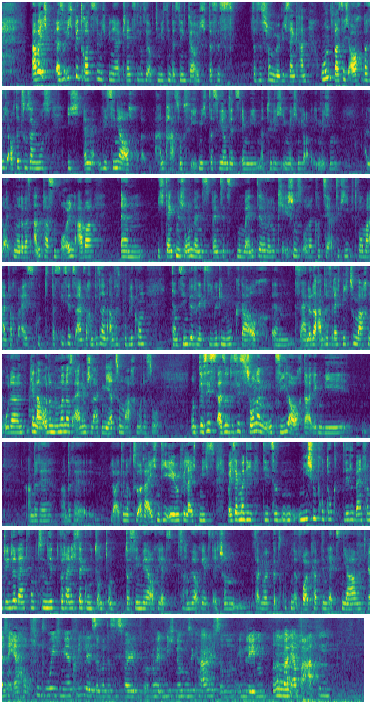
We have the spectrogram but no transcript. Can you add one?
aber ich, also ich bin trotzdem, ich bin ja grenzenlose Optimistin, deswegen glaube ich, dass es, dass es schon möglich sein kann. Und was ich auch, was ich auch dazu sagen muss, ich, äh, wir sind ja auch anpassungsfähig. Nicht, dass wir uns jetzt irgendwie natürlich irgendwelchen, irgendwelchen Leuten oder was anpassen wollen, aber ähm, ich denke mir schon, wenn es jetzt Momente oder Locations oder Konzerte gibt, wo man einfach weiß, gut, das ist jetzt einfach ein bisschen ein anderes Publikum, dann sind wir flexibel genug, da auch ähm, das eine oder andere vielleicht nicht zu machen oder genau oder Nummern aus einem Schlag mehr zu machen oder so. Und das ist also das ist schon ein Ziel auch, da irgendwie andere, andere Leute noch zu erreichen, die eben vielleicht nicht, weil ich sag mal, die, die so Nischenprodukt Little Band from Gingerland funktioniert wahrscheinlich sehr gut und, und da sind wir auch jetzt, haben wir auch jetzt echt schon, sagen wir mal, ganz guten Erfolg gehabt im letzten Jahr. Und ja, also erhoffen tue ich mir vieles, aber das ist weil, halt nicht nur musikalisch, sondern im Leben. Mhm. Aber erwarten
